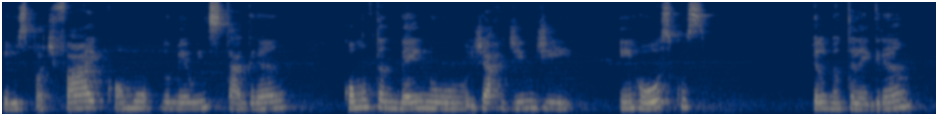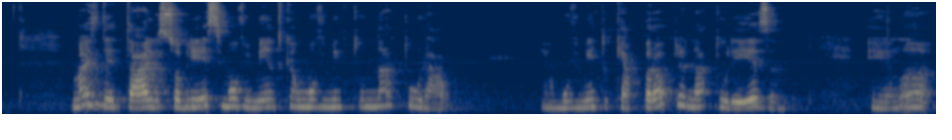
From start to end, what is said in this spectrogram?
pelo Spotify, como no meu Instagram, como também no Jardim de enroscos pelo meu Telegram. Mais detalhes sobre esse movimento que é um movimento natural. É um movimento que a própria natureza ela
